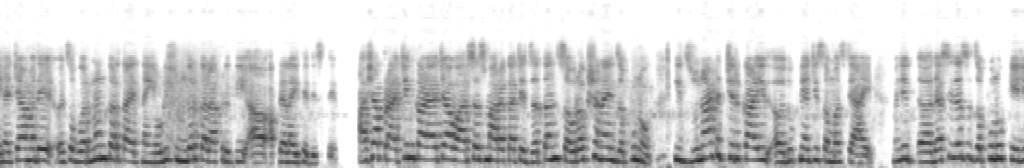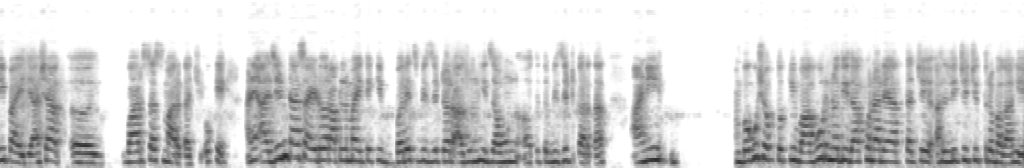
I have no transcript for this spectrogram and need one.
ह्याच्यामध्ये याचं वर्णन करता येत नाही एवढी सुंदर कलाकृती आपल्याला इथे दिसते. अशा प्राचीन काळाच्या वारसा स्मारकाचे जतन संरक्षण आणि जपणूक ही जुनाट चिरकाळी दुखण्याची समस्या आहे. म्हणजे जास्तीत जास्त जपणूक केली पाहिजे अशा वारसा स्मारकाची. ओके आणि अजिंठा साईडवर आपल्याला माहिती आहे की बरेच व्हिजिटर अजूनही जाऊन तिथं व्हिजिट करतात. आणि बघू शकतो की वागूर नदी दाखवणारे आत्ताचे हल्लीचे चित्र बघा हे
